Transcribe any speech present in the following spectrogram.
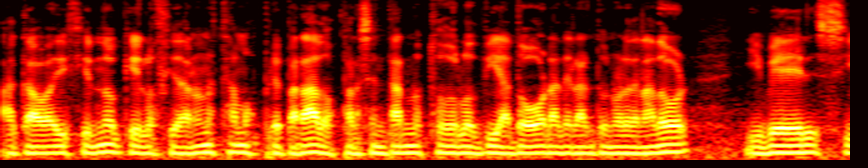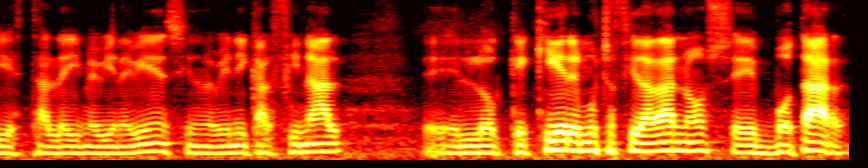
acaba diciendo que los ciudadanos no estamos preparados para sentarnos todos los días dos horas delante de un ordenador y ver si esta ley me viene bien, si no me viene, y que al final eh, lo que quieren muchos ciudadanos es votar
